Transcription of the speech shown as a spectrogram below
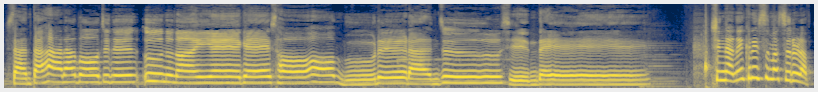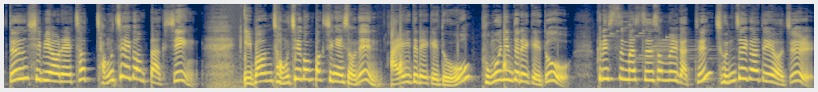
산타 할아버지는 우는 아이에게 선물을 안 주신대. 신나는 크리스마스를 앞둔 12월의 첫 정책 언박싱. 이번 정책 언박싱에서는 아이들에게도 부모님들에게도 크리스마스 선물 같은 존재가 되어줄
